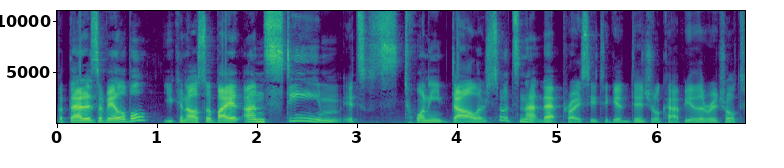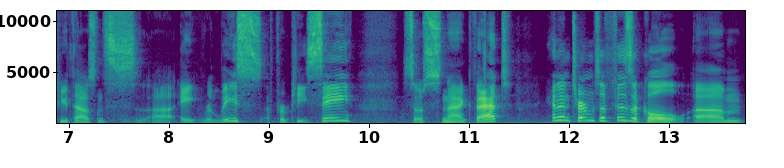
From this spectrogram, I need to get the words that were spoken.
but that is available. You can also buy it on Steam. It's twenty dollars, so it's not that pricey to get a digital copy of the original two thousand eight release for PC. So snag that. And in terms of physical, um,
